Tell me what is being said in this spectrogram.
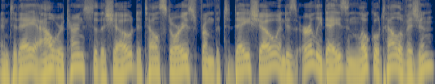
And today, Al returns to the show to tell stories from the Today Show and his early days in local television,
